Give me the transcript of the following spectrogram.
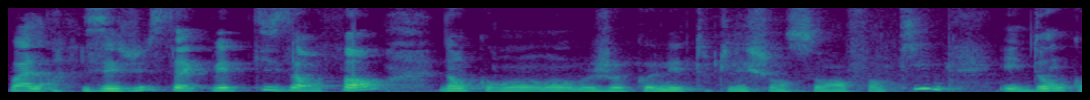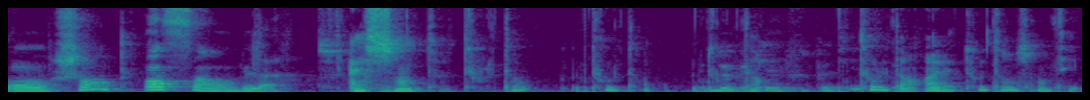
Voilà, c'est juste avec mes petits-enfants. Donc, on- on- je connais toutes les chansons enfantines. Et donc, on chante ensemble. Elle chante tout le temps, tout le temps, tout le temps. Tout le temps, elle a tout le temps chanté.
